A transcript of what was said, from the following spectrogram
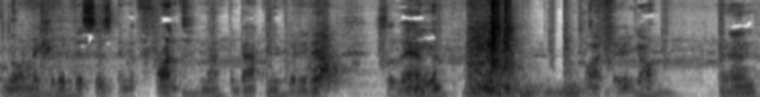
and you want to make sure that this is in the front, not the back when you put it in. So then, but there you go. And then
